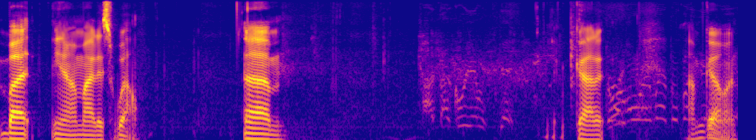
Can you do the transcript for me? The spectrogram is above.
but you know, I might as well. Um, got it. I'm going.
